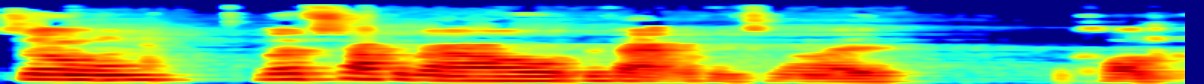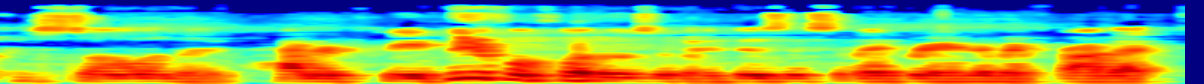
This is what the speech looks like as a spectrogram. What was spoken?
So let's talk about the fact. Okay, so I called Crystal and I've had her create beautiful photos of my business and my brand or my product.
